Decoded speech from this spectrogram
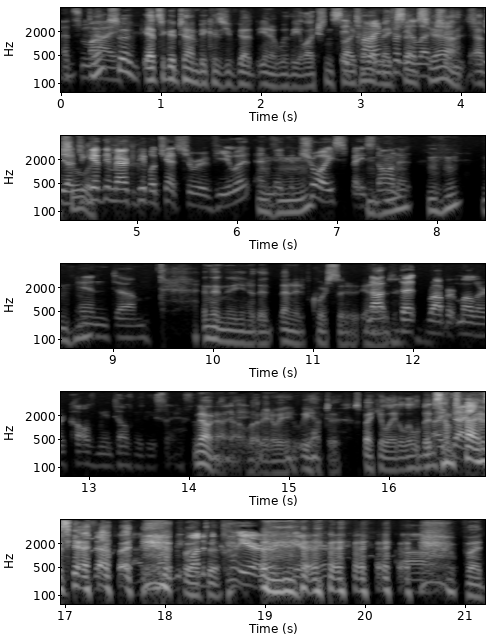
That's my That's a that's a good time because you've got you know with the election cycle that time for makes the sense. elections. Yeah, you know, absolutely. to give the American people a chance to review it and make Mhm. a choice based on it. hmm hmm And um, and then the, you know the, then of course uh, you know, not that Robert Mueller calls me and tells me these things. no Uh, no no it- but you know, we, we have to speculate a little bit Exactly, sometimes yeah exactly. but, I wanna be- wanna be uh, clear here. Um, but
